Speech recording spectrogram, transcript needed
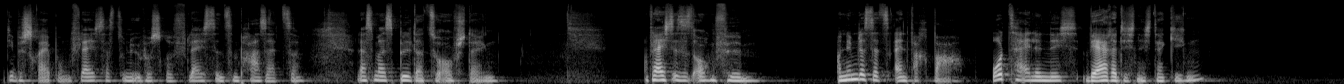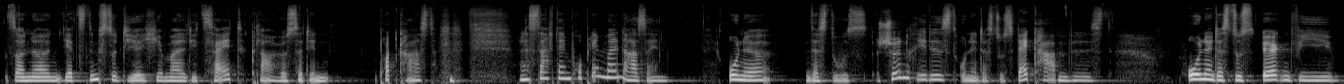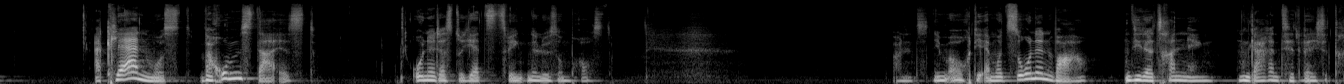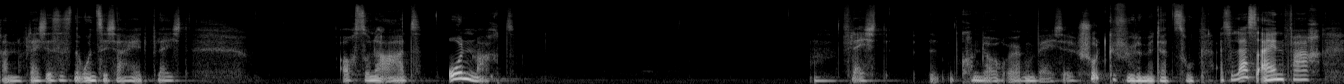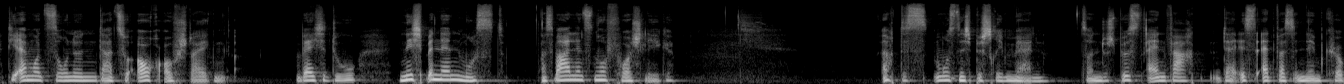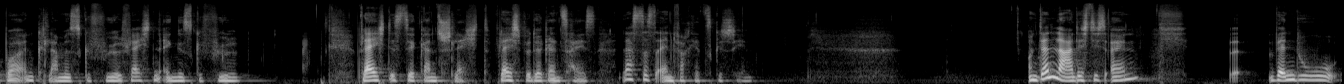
die Beschreibung. Vielleicht hast du eine Überschrift, vielleicht sind es ein paar Sätze. Lass mal das Bild dazu aufsteigen. Vielleicht ist es auch ein Film. Und nimm das jetzt einfach wahr. Urteile nicht, wehre dich nicht dagegen, sondern jetzt nimmst du dir hier mal die Zeit, klar hörst du den Podcast, und es darf dein Problem mal da sein. Ohne, dass du es schön redest, ohne, dass du es weghaben willst, ohne, dass du es irgendwie erklären musst, warum es da ist, ohne dass du jetzt zwingend eine Lösung brauchst. Und nimm auch die Emotionen wahr, die da dranhängen. Und garantiert welche dran. Vielleicht ist es eine Unsicherheit, vielleicht auch so eine Art Ohnmacht. Vielleicht äh, kommen da auch irgendwelche Schuldgefühle mit dazu. Also lass einfach die Emotionen dazu auch aufsteigen, welche du nicht benennen musst. Das waren jetzt nur Vorschläge. Auch das muss nicht beschrieben werden, sondern du spürst einfach, da ist etwas in dem Körper, ein klammes Gefühl, vielleicht ein enges Gefühl. Vielleicht ist dir ganz schlecht, vielleicht wird dir ganz heiß. Lass das einfach jetzt geschehen. Und dann lade ich dich ein, wenn du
